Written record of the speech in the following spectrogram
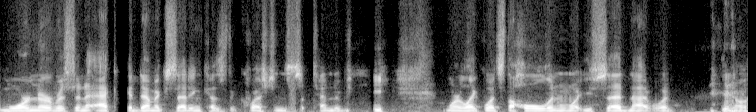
more nervous in an academic setting because the questions tend to be more like, what's the hole in what you said, not what, you know,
